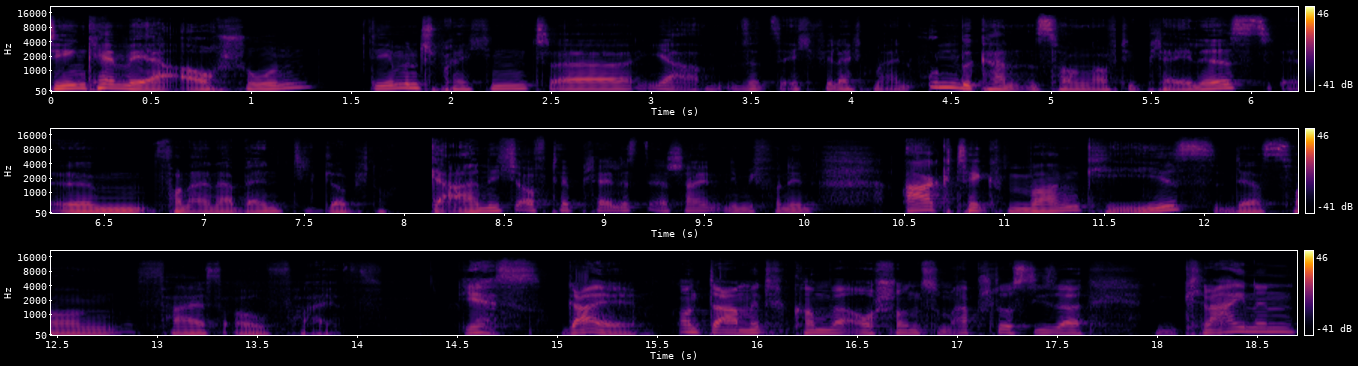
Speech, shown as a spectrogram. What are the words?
Den kennen wir ja auch schon dementsprechend, äh, ja, setze ich vielleicht mal einen unbekannten Song auf die Playlist ähm, von einer Band, die, glaube ich, noch gar nicht auf der Playlist erscheint, nämlich von den Arctic Monkeys, der Song 505. Yes, geil. Und damit kommen wir auch schon zum Abschluss dieser kleinen,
